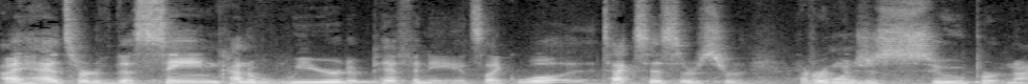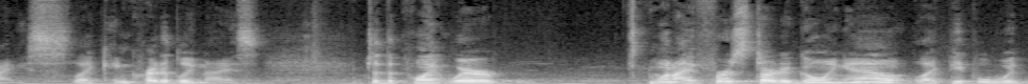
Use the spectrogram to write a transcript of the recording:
I had sort of the same kind of weird epiphany. It's like, well, Texas, there's sort of, everyone's just super nice, like incredibly nice, to the point where when I first started going out, like people would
